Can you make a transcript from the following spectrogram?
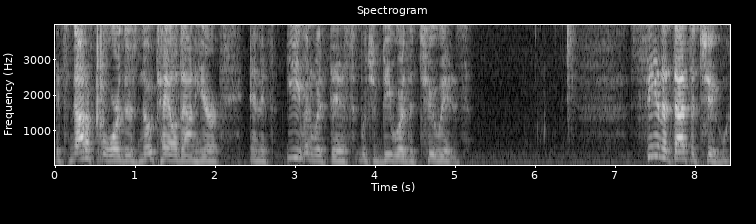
it's not a four, there's no tail down here, and it's even with this, which would be where the two is. Seeing that that's a two,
